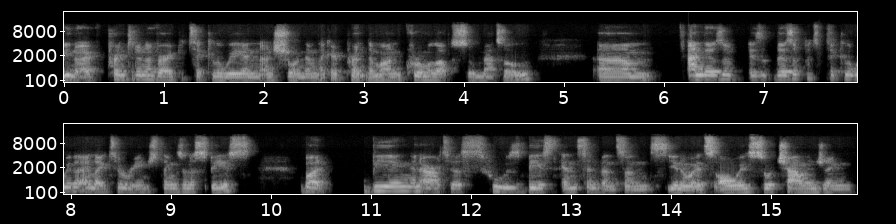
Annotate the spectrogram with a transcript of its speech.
you know, I've printed in a very particular way and, and shown them like I print them on ChromaLuxe, so metal. Um, and there's a is, there's a particular way that I like to arrange things in a space. But being an artist who's based in St. Vincent, you know, it's always so challenging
